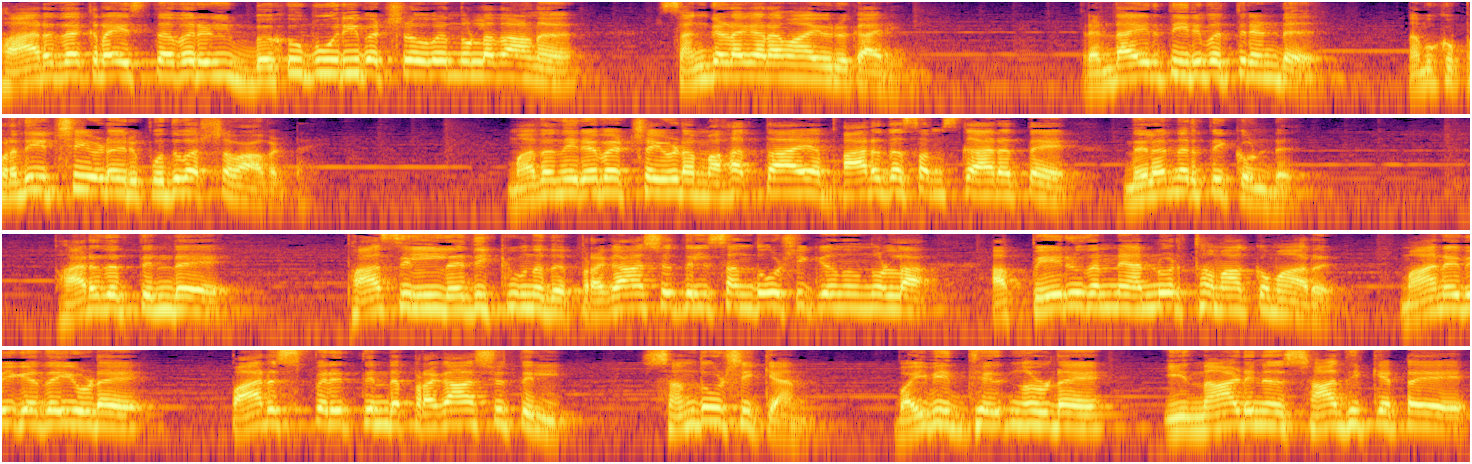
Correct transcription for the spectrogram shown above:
ഭാരത ക്രൈസ്തവരിൽ ബഹുഭൂരിപക്ഷവും എന്നുള്ളതാണ് സങ്കടകരമായ ഒരു കാര്യം. രണ്ടായിരത്തി ഇരുപത്തിരണ്ട് നമുക്ക് പ്രതീക്ഷയുടെ ഒരു പുതുവർഷമാവട്ടെ. മതനിരപേക്ഷയുടെ മഹത്തായ ഭാരത സംസ്കാരത്തെ നിലനിർത്തിക്കൊണ്ട് ഭാരതത്തിന്റെ ഫാസിൽ ലതിക്കുന്നത് പ്രകാശത്തിൽ സന്തോഷിക്കുന്നു എന്നുള്ള ആ പേരു തന്നെ അന്വർത്ഥമാക്കുമാറ്. മാനവികതയുടെ പാരസ്പര്യത്തിന്റെ പ്രകാശത്തിൽ സന്തോഷിക്കാൻ വൈവിധ്യങ്ങളുടെ ഈ നാടിന് സാധിക്കട്ടെ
